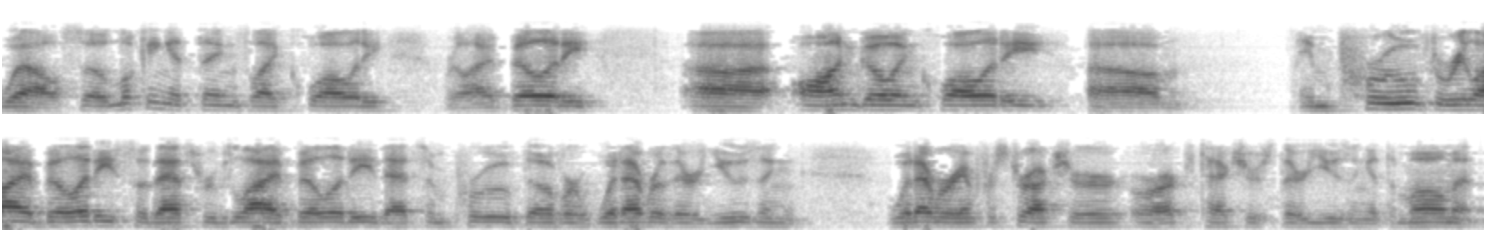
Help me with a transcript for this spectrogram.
well. So looking at things like quality, reliability, uh, ongoing quality, um, improved reliability, so that's reliability that's improved over whatever they're using, whatever infrastructure or architectures they're using at the moment.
